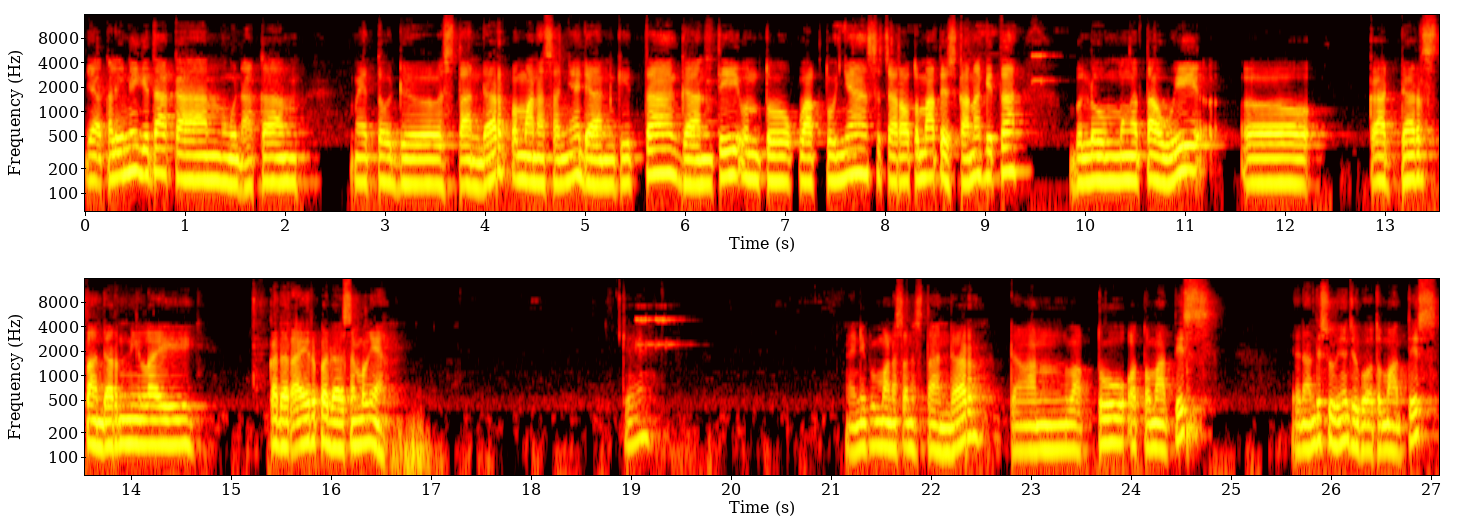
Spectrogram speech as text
ya kali ini kita akan menggunakan metode standar pemanasannya dan kita ganti untuk waktunya secara otomatis karena kita belum mengetahui eh, kadar standar nilai kadar air pada sampelnya. Oke. Nah, ini pemanasan standar dengan waktu otomatis. Ya nanti suhunya juga otomatis.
